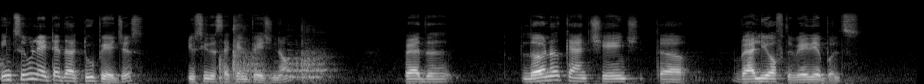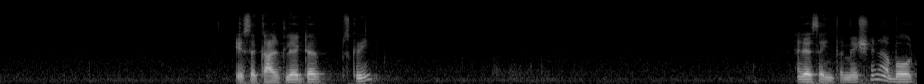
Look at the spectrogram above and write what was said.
In simulator there are two pages, you see the second page now where the learner can change the value of the variables is a calculator screen and there is information about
